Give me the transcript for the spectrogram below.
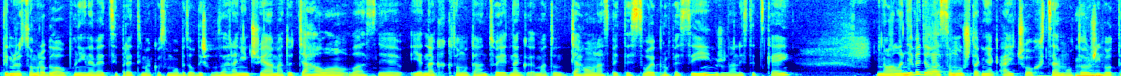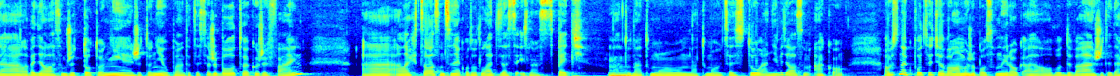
tým, že som robila úplne iné veci predtým, ako som vôbec odišla do zahraničia, ma to ťahalo vlastne jednak k tomu tancu, jednak ma to ťahalo naspäť tej svojej profesii žurnalistickej. No ale nevedela som už tak nejak aj čo chcem od toho mm-hmm. života, ale vedela som, že toto nie, že to nie je úplne tá cesta, že bolo to akože fajn, a, ale chcela som sa nejak odhodlať zase ísť naspäť mm-hmm. na, tú, na, tú moju, na tú moju cestu a nevedela som ako. A už som tak pocitovala možno posledný rok alebo dva, že teda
